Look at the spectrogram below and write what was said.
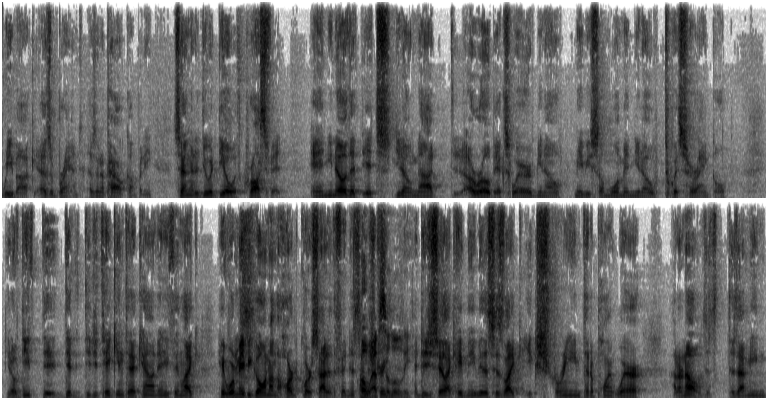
Reebok as a brand, as an apparel company, so I'm going to do a deal with CrossFit, and you know that it's you know not aerobics where you know maybe some woman you know twists her ankle. You know, you, did, did did you take into account anything like? Hey, we're maybe going on the hardcore side of the fitness Oh, industry. absolutely. And did you say like, hey, maybe this is like extreme to the point where I don't know? Does, does that mean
